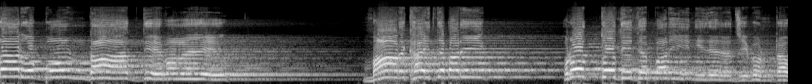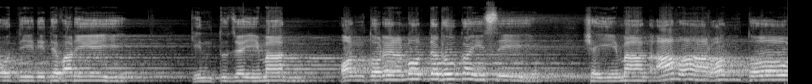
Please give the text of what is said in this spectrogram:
তার বোন ডাক দিয়ে বলে, মার খাইতে পারি, রক্ত দিতে পারি, নিজের জীবনটাও দিয়ে দিতে পারি। কিন্তু যে ইমান অন্তরের মধ্যে ঢুকাইছি সেই ইমান আমার অন্তর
